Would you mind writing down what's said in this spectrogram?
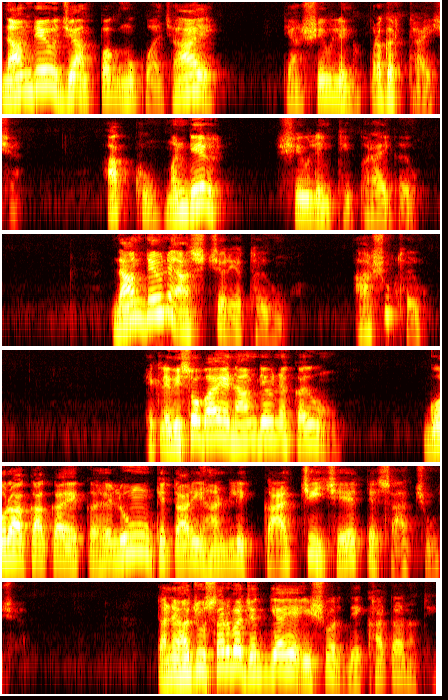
નામદેવ જ્યાં પગ મૂકવા જાય, ત્યાં શિવલિંગ પ્રગટ થાય છે. આખું મંદિર શિવલિંગથી ભરાઈ ગયું. નામદેવને આશ્ચર્ય થયું. આ શું થયું? એટલે વિસોબાએ નામદેવને કહ્યું ગોરા કાકાએ કહેલું કે તારી હાંડલી કાચી છે તે સાચું છે. તને હજુ સર્વ જગ્યાએ ઈશ્વર દેખાતા નથી.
